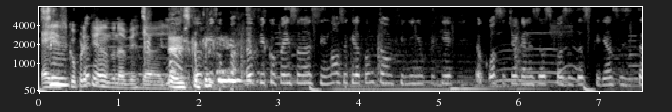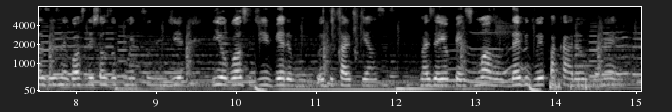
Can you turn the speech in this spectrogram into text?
É Sim. isso que eu pretendo, na verdade. É isso que eu fico, prefiro. eu fico pensando assim, nossa, eu queria tanto ter um filhinho, porque eu gosto de organizar as coisas das crianças e trazer os negócios, deixar os documentos em dia. E eu gosto de ver, educar crianças. Mas aí eu penso, mano, deve doer pra caramba, né?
